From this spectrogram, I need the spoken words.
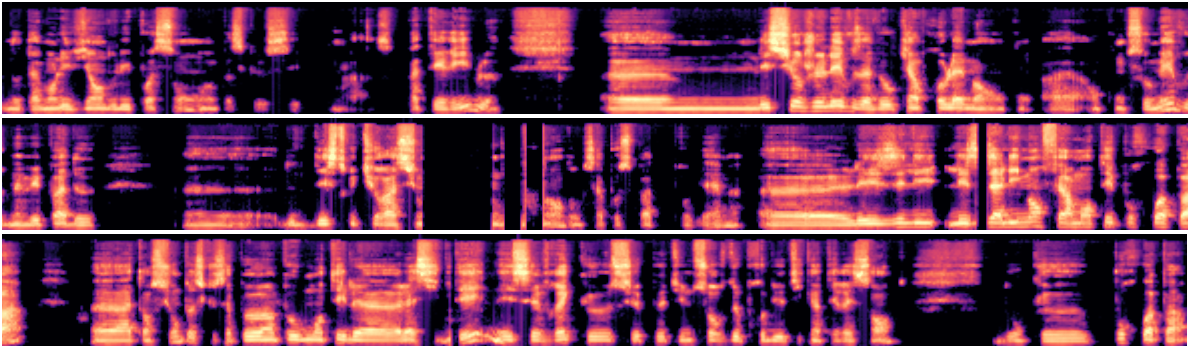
notamment les viandes ou les poissons, hein, parce que c'est pas terrible. les surgelés, vous avez aucun problème à en, consommer, vous n'avez pas de déstructuration donc ça pose pas de problème. Euh, les, les aliments fermentés, pourquoi pas? Euh, Attention, parce que ça peut un peu augmenter l'acidité, mais c'est vrai que ça peut être une source de probiotiques intéressante. Donc euh, pourquoi pas?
